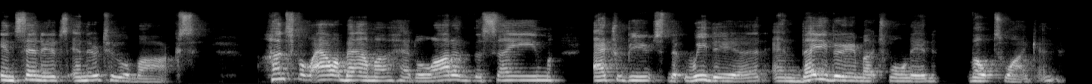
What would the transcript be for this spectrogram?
incentives in their toolbox. Huntsville, Alabama had a lot of the same attributes that we did, and they very much wanted Volkswagen.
